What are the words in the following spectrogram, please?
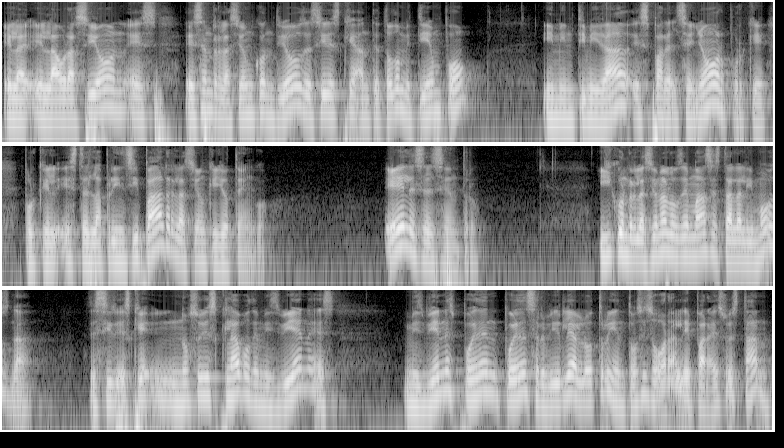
la oración es, es en relación con Dios, es decir, es que ante todo mi tiempo y mi intimidad es para el Señor, porque, porque esta es la principal relación que yo tengo. Él es el centro. Y con relación a los demás está la limosna. Es decir, es que no soy esclavo de mis bienes. Mis bienes pueden, pueden servirle al otro y entonces órale, para eso están.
